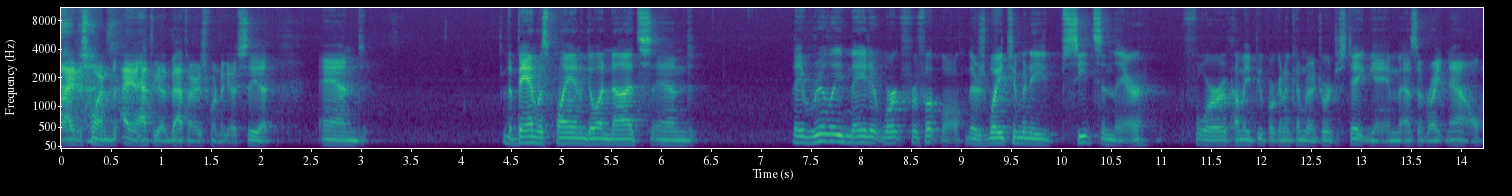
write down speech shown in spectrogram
I just wanted. I didn't have to go to the bathroom. I just wanted to go see it, and the band was playing going nuts, and they really made it work for football. There's way too many seats in there for how many people are going to come to a Georgia State game as of right now.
